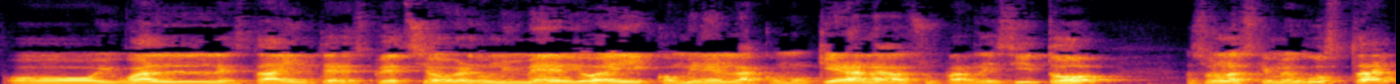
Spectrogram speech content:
O igual está Inter Spezia over de uno y medio. Ahí combínenla como quieran, hagan su parlecito. Son las que me gustan.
